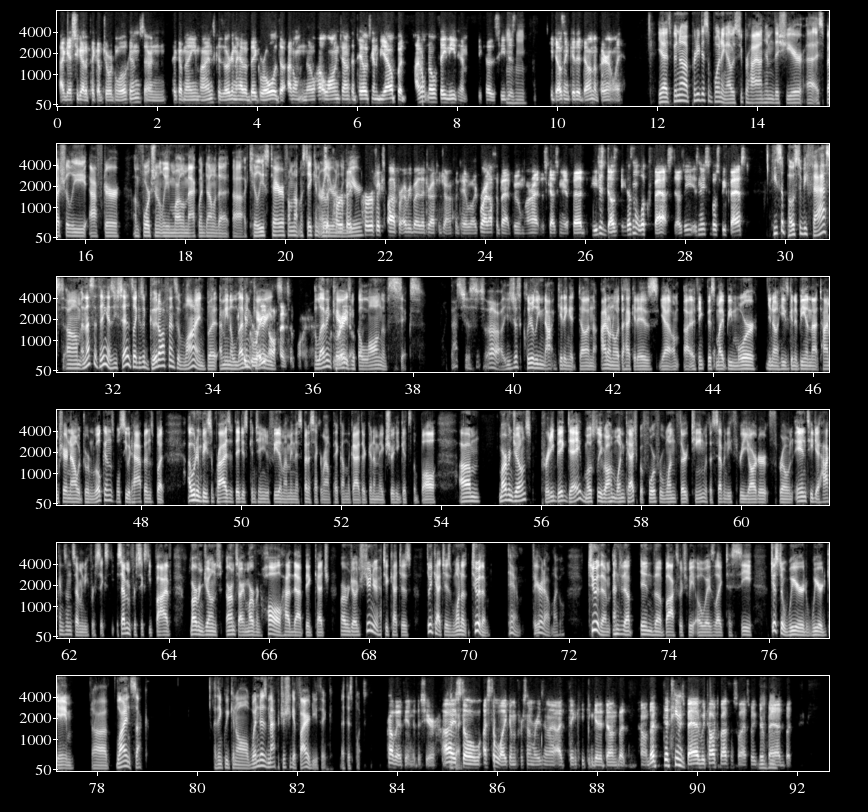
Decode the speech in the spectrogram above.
I guess you got to pick up Jordan Wilkins and pick up Nyheim Hines because they're going to have a big role. I don't know how long Jonathan Taylor's going to be out, but I don't know if they need him because he just mm-hmm. he doesn't get it done apparently. Yeah, it's been uh, pretty disappointing. I was super high on him this year, uh, especially after Unfortunately, Marlon Mack went down with that uh, Achilles tear, if I'm not mistaken, earlier perfect, in the year. Perfect spot for everybody that drafted Jonathan Taylor. Like right off the bat, boom. All right, this guy's gonna get fed. He just does. He doesn't look fast, does he? Isn't he supposed to be fast? He's supposed to be fast, um, and that's the thing. As you said, it's like it's a good offensive line, but I mean, eleven carries, offensive line, eleven carries great. with a long of six that's just uh, he's just clearly not getting it done. I don't know what the heck it is. Yeah, um, I think this might be more. You know, he's going to be in that timeshare now with Jordan Wilkins. We'll see what happens, but I wouldn't be surprised if they just continue to feed him. I mean, they spent a second round pick on the guy. They're going to make sure he gets the ball. Um, Marvin Jones, pretty big day, mostly on one catch, but four for 113 with a 73 yarder thrown in. TJ Hockenson, 70 for 60, seven for 65. Marvin Jones, or I'm sorry, Marvin Hall had that big catch. Marvin Jones Jr. had two catches, three catches, one of two of them. Damn, figure it out, Michael. Two of them ended up in the box, which we always like to see. Just a weird, weird game. Uh, Lions suck. I think we can all. When does Matt Patricia get fired? Do you think at this point? Probably at the end of this year. I okay. still I still like him for some reason. I, I think he can get it done, but um, that the team's bad. We talked about this last week. They're mm-hmm. bad, but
